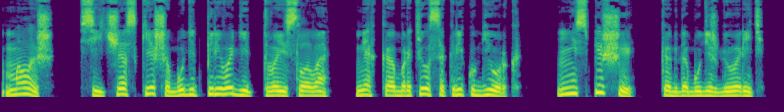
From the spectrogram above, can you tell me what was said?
«Малыш, сейчас Кеша будет переводить твои слова», — мягко обратился к Рику Георг. «Не спеши, когда будешь говорить».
